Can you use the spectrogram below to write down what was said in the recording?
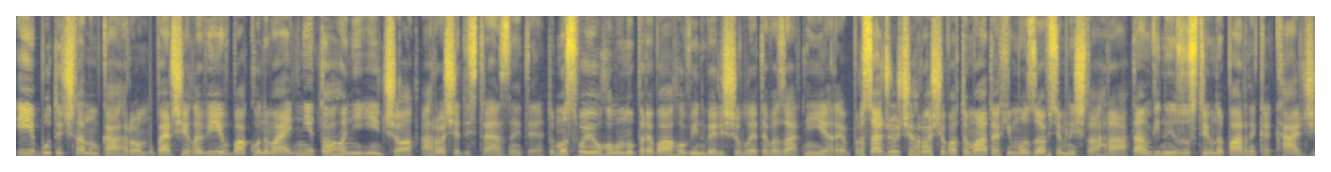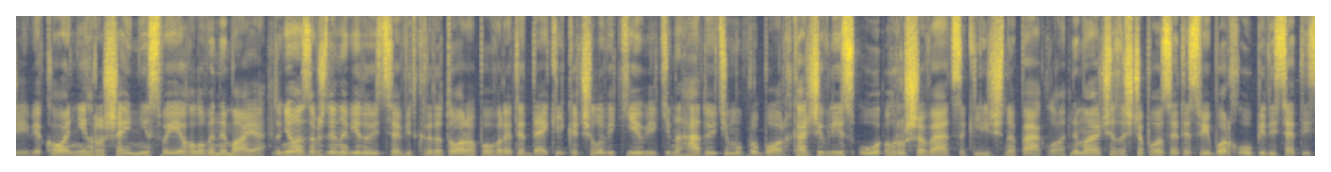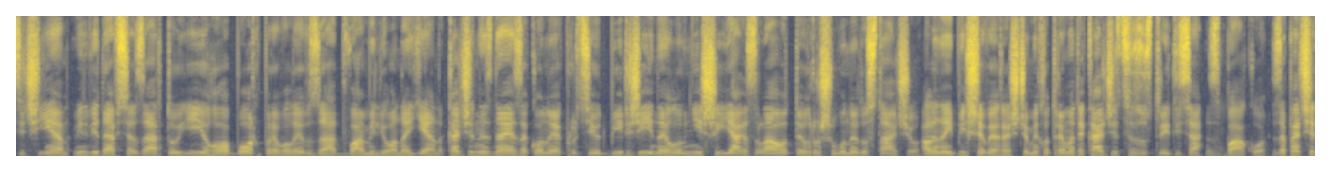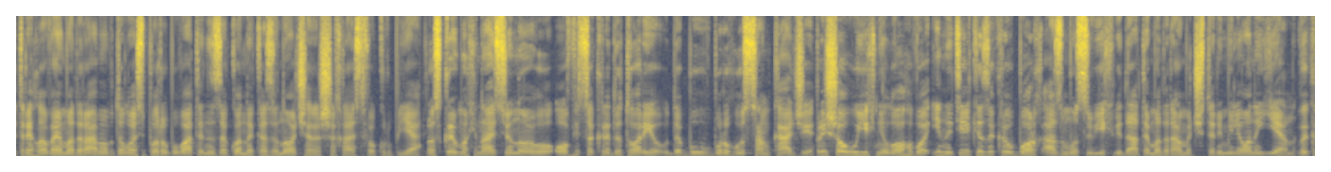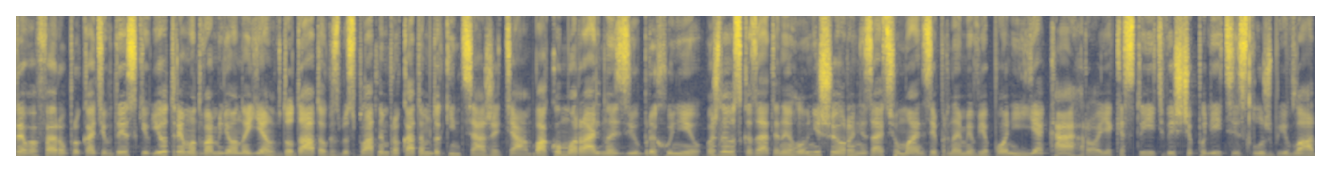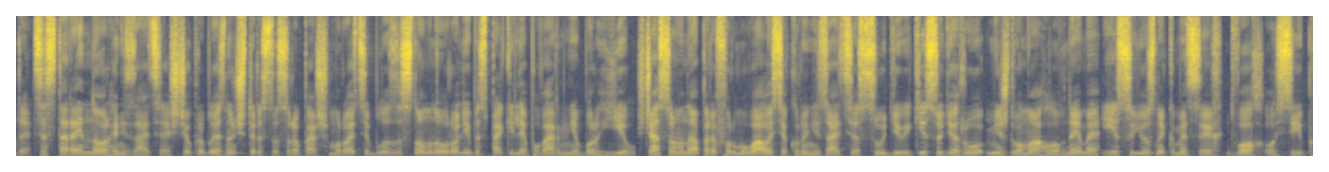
і бути членом Кагеро. У першій главі в Баку немає ні того, ні іншого, а гроші десь треба знайти. Тому свою головну перевагу він вирішив влити в азартні ігри. Просаджуючи гроші в автоматах, йому зовсім не йшла гра. Там він і зустрів напарника Каджі, в якого ні грошей, ні своєї голови немає. До нього завжди навідується від кредитора поверити декілька чоловіків, які нагадують йому про борг. Каджі вліз у грошове циклічне пекло. Не маючи за що погасити свій борг у 50 тисяч єн, він віддався азарту і його борг перевалив за 2 мільйона єн. Каджі не знає закону, як працюють біржі, і найголовніше, як залагодити грошову недостачу. Але найбільший виграш, що міг отримати Каджі, це зустрітися з Баку. За перші три глави Мадарами вдалося пограбувати незаконне казино через шахрайство круп'є, розкрив махінацію нового офіса кредиторів, де був в боргу сам Каджі. Прийшов у їхнє логово і не тільки закрив борг, а змусив їх віддати Мадарами 4 мільйони єн. Викрив аферу прокатів дисків і отримав 2 мільйони єн в додаток з безплатним прокатом до кінця життя. Баку морально зів брехунів. Важливо сказати, найголовнішою організацією Манзі, принаймні в Японії, є Кагро, яке стоїть вище поліції, служб і влади. Це старинна організація, що приблизно в 441 році було засновано у ролі безпеки для повернення боргів. З часом вона переформувалася як організація суддів, які судять гру між двома головними і союзниками цих двох осіб.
